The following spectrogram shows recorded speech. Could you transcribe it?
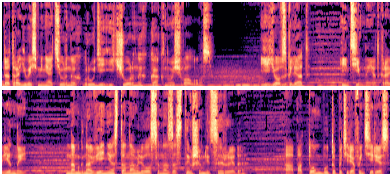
дотрагиваясь миниатюрных грудей и черных, как ночь, волос. Ее взгляд, интимный и откровенный, на мгновение останавливался на застывшем лице Реда, а потом, будто потеряв интерес,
